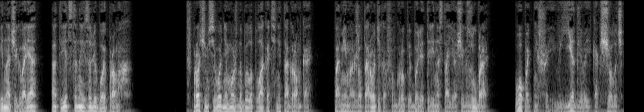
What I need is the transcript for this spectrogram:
иначе говоря, ответственной за любой промах. Впрочем, сегодня можно было плакать не так громко. Помимо желторотиков в группе были три настоящих зубра. Опытнейший, въедливый, как щелочь,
